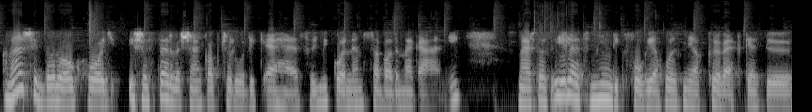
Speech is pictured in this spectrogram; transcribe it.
A másik dolog, hogy, és ez szervesen kapcsolódik ehhez, hogy mikor nem szabad megállni, mert az élet mindig fogja hozni a következő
